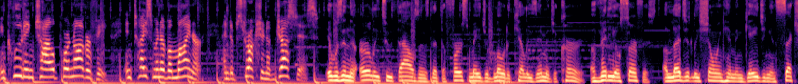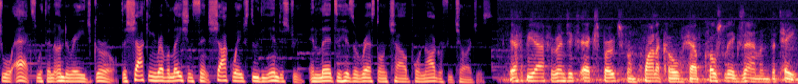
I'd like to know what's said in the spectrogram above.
including child pornography, enticement of a minor, and obstruction of justice. It was in the early 2000s that the first major blow to Kelly's image occurred. A video surfaced, allegedly showing him engaging in sexual acts with an underage girl. The shocking revelation sent shockwaves through the industry and led to his arrest on child pornography charges. FBI forensics experts from Quantico have closely examined the tape.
